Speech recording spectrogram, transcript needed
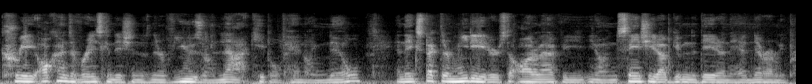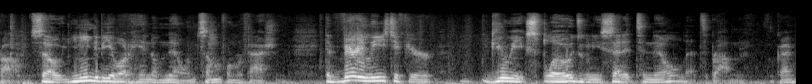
create all kinds of race conditions and their views are not capable of handling nil and they expect their mediators to automatically you know instantiate up give them the data and they never have any problems so you need to be able to handle nil in some form or fashion at the very least if you're GUI explodes when you set it to nil, that's a problem. Okay.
